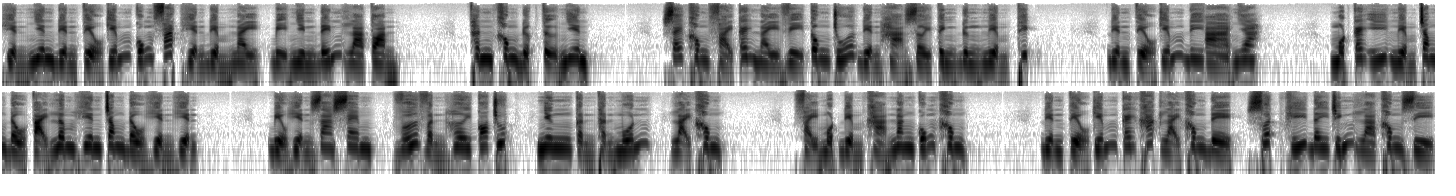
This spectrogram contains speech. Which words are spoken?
Hiển nhiên điện tiểu kiếm cũng phát hiện điểm này bị nhìn đến là toàn. Thân không được tự nhiên. Sẽ không phải cái này vì công chúa điện hạ rời tình đừng niệm thích. Điện tiểu kiếm đi à nha. Một cái ý niệm trong đầu tại lâm hiên trong đầu hiện hiện. Biểu hiện ra xem, vớ vẩn hơi có chút. Nhưng cẩn thận muốn, lại không. Phải một điểm khả năng cũng không. Điện tiểu kiếm cái khác lại không đề. Xuất khí đây chính là không gì.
